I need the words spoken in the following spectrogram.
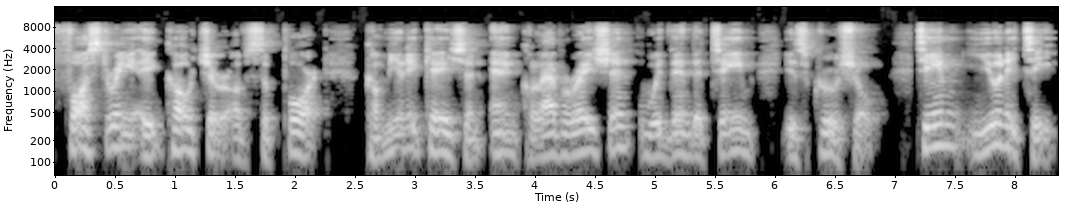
Fostering a culture of support, communication, and collaboration within the team is crucial. Team unity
